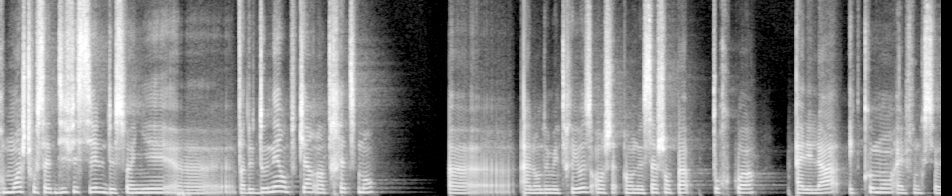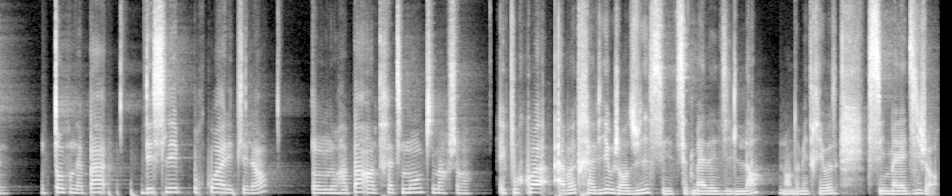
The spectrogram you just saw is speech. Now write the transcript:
pour moi, je trouve ça difficile de soigner, euh, enfin de donner en tout cas un traitement euh, à l'endométriose en, ne sachant pas pourquoi elle est là et comment elle fonctionne. tant qu'on n'a pas décelé pourquoi elle était là, on n'aura pas un traitement qui marchera. Et pourquoi, à votre avis, aujourd'hui, cette maladie-là, l'endométriose, c'est une maladie genre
